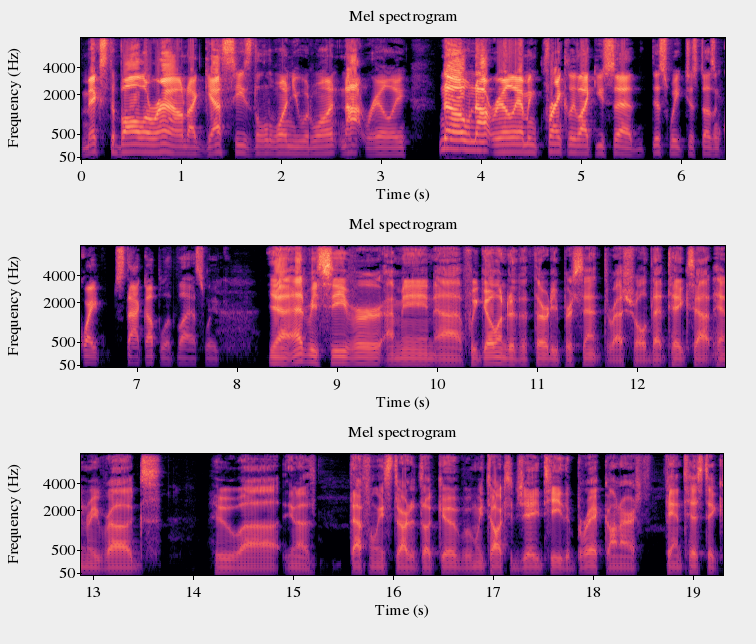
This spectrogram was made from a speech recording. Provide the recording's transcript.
mix the ball around. I guess he's the one you would want. Not really. No, not really. I mean, frankly, like you said, this week just doesn't quite stack up with last week. Yeah, at receiver, I mean, uh, if we go under the 30% threshold, that takes out Henry Ruggs, who, uh, you know, definitely started to look good when we talked to JT the Brick on our fantastic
